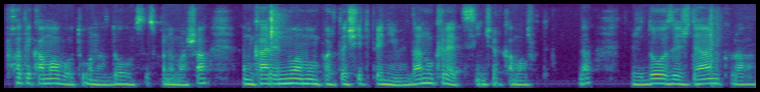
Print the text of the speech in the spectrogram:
poate că am avut una, două, să spunem așa, în care nu am împărtășit pe nimeni. Dar nu cred, sincer, că am avut. Da? Deci 20 de ani cu la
